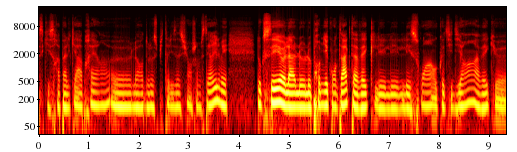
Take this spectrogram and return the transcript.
ce qui ne sera pas le cas après hein, euh, lors de l'hospitalisation en chambre stérile. Mais donc c'est euh, le, premier contact avec les, soins au quotidien, avec euh,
